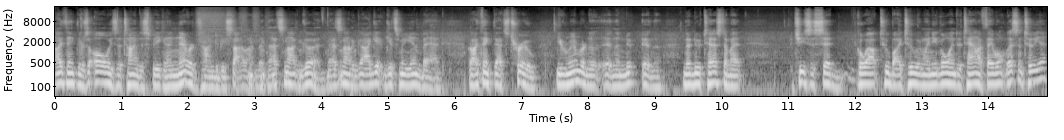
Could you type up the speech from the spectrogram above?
I think there's always a time to speak and never a time to be silent, but that's not good. That's not a guy get gets me in bad. But I think that's true. You remember in the in the New, in the, in the New Testament, Jesus said, "Go out two by two, and when you go into town, if they won't listen to you,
